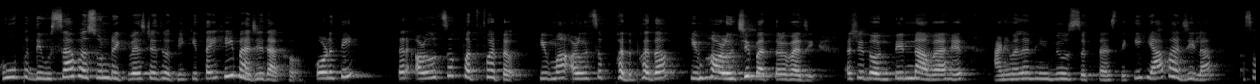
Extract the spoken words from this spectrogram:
खूप दिवसापासून रिक्वेस्ट येत होती की ताई ही भाजी दाखव. कोणती? तर अळूचं फतफतं किंवा अळूचं फदफदं किंवा अळूची पातळ भाजी अशी दोन तीन नावं आहेत. आणि मला नेहमी उत्सुकता असते की या भाजीला असं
